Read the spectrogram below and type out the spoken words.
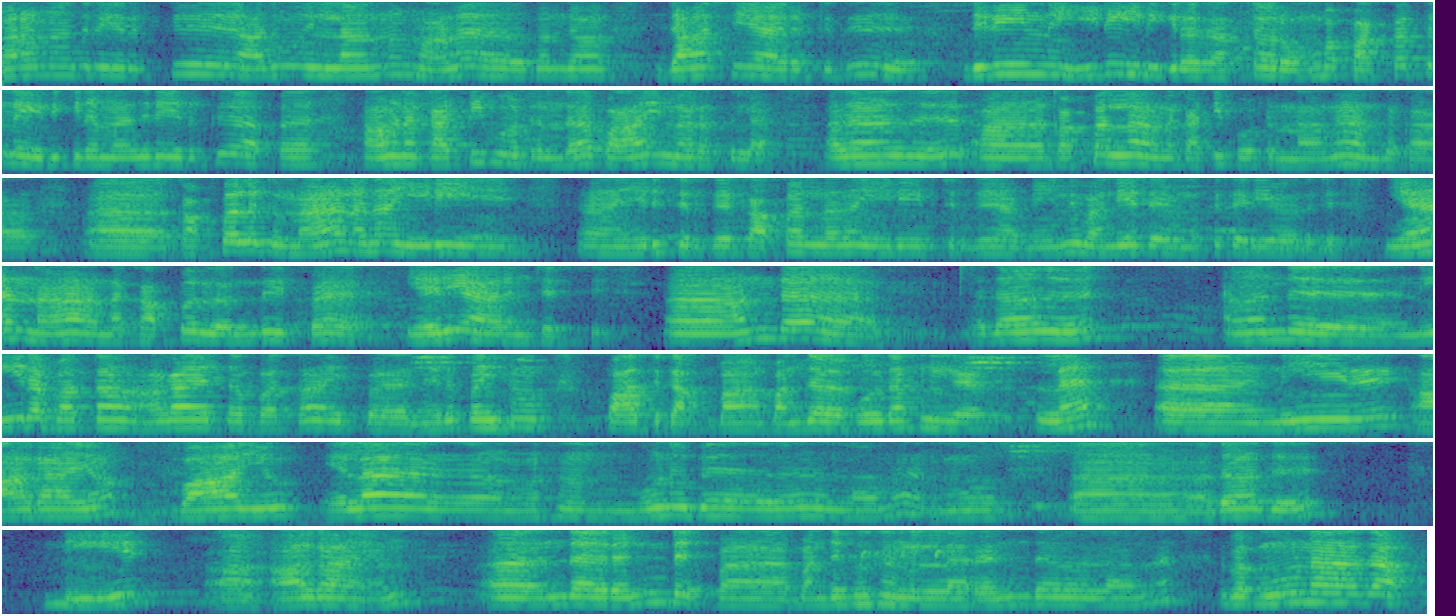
வர மாதிரி இருக்குது அதுவும் இல்லாமல் மழை கொஞ்சம் ஜாஸ்தியாக இருக்குது. திடீர்னு இடி இடிக்கிற சத்தம் ரொம்ப பக்கத்தில் இடிக்கிற மாதிரி இருக்குது அப்போ அவனை கட்டி போட்டிருந்தா பாய் மரத்தில். அதாவது கப்பலில் அவனை கட்டி போட்டிருந்தாங்க. அந்த க கப்பலுக்கு மேலே தான் இடி இடிச்சிருக்கு. கப்பலில் தான் இடி இடிச்சிருக்கு அப்படின்னு வந்தியத்தேவனுக்கு தெரிய வருது. ஏன்னா அந்த கப்பல் வந்து இப்போ எரிய ஆரம்பிச்சிருச்சு. அந்த அதாவது வந்து நீரை பார்த்தான் ஆகாயத்தை பார்த்தான் இப்போ நெருப்பையும் பார்த்துட்டான். ப பஞ்சபூதங்களில் நீர் ஆகாயம் வாயு எல்லாம் மூணு பேரும் இல்லாமல் மூ அதாவது நீர் ஆகாயம் இந்த ரெண்டு ப பஞ்சபூதங்களில் ரெண்டும் இல்லாமல் இப்போ மூணாவதாக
